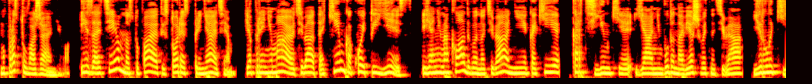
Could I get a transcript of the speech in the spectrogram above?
Мы просто уважаем его. И затем наступает история с принятием. Я принимаю тебя таким, какой ты есть. И я не накладываю на тебя никакие картинки, я не буду навешивать на тебя ярлыки,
